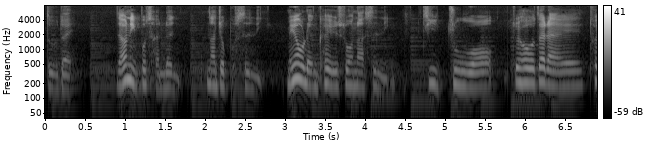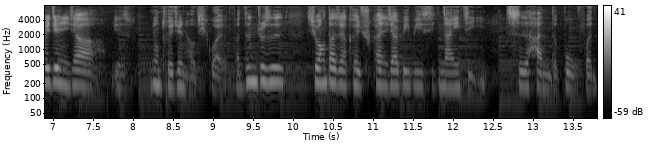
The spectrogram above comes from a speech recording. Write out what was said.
对不对？只要你不承认，那就不是你。没有人可以说那是你。记住哦。最后再来推荐一下，也是用推荐好奇怪，反正就是希望大家可以去看一下 BBC 那一集痴汉的部分，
